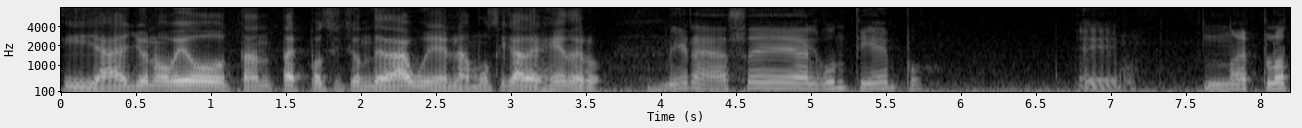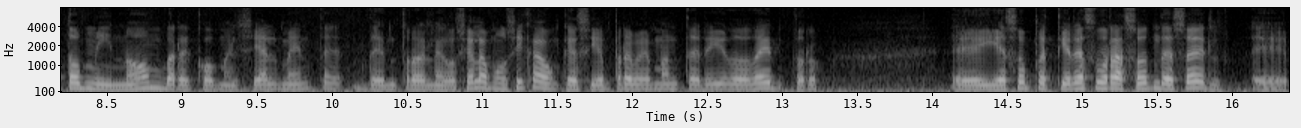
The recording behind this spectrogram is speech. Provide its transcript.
Y ya yo no veo tanta exposición de Darwin en la música del género. Mira, hace algún tiempo eh, no exploto mi nombre comercialmente dentro del negocio de la música, aunque siempre me he mantenido dentro. Eh, y eso pues tiene su razón de ser. Eh,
